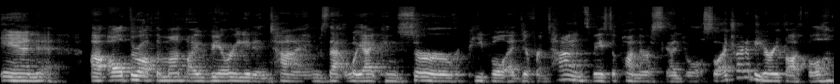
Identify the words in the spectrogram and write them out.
and uh, all throughout the month i vary it in times. That way i can serve people at different times based upon their schedule. So i try to be very thoughtful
